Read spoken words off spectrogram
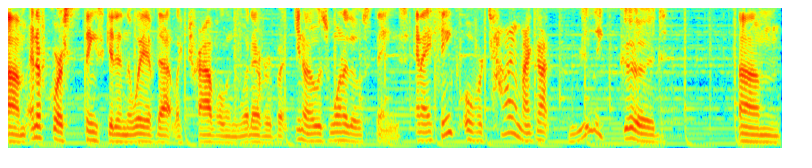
Um, and of course, things get in the way of that, like travel and whatever. But, you know, it was one of those things. And I think over time, I got really good um,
